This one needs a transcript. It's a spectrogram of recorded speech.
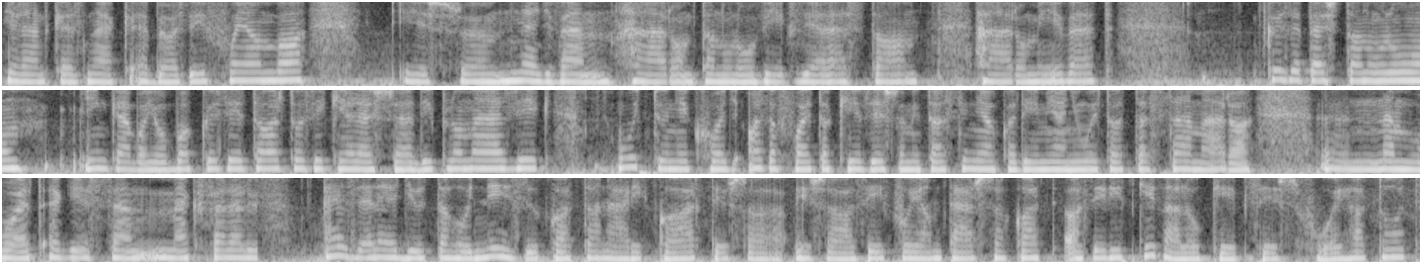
jelentkeznek ebbe az évfolyamba, és 43 tanuló végzi el ezt a három évet közepes tanuló inkább a jobbak közé tartozik, jelessel diplomázik. Úgy tűnik, hogy az a fajta képzés, amit a Színi Akadémia nyújtotta számára, nem volt egészen megfelelő. Ezzel együtt, ahogy nézzük a tanári kart és, a, és az évfolyam társakat, azért itt kiváló képzés folyhatott.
